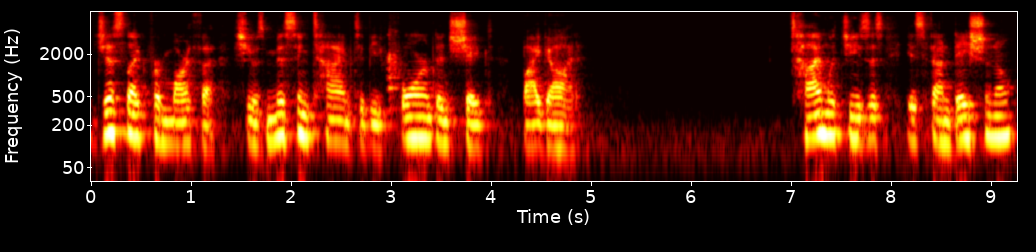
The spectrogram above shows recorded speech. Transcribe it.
just like for Martha, she was missing time to be formed and shaped by God. Time with Jesus is foundational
